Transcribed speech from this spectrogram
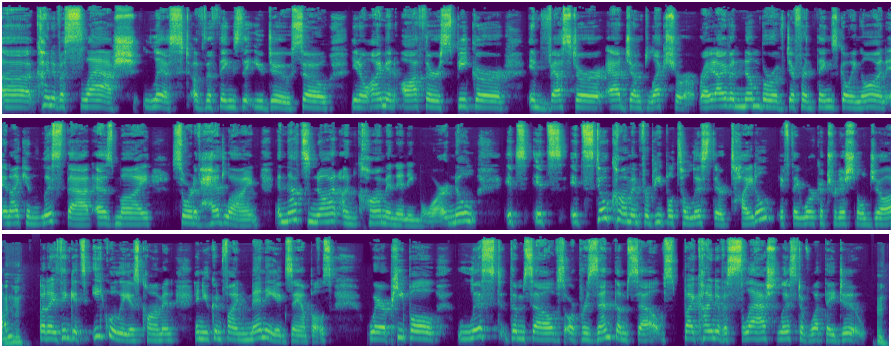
uh, kind of a slash list of the things that you do. So, you know, I'm an author, speaker, investor, adjunct lecturer, right? I have a number of different things going on and I can list that as my sort of headline. And that's not uncommon anymore. No, it's, it's, it's still common for people to list their title if they work a traditional job, mm-hmm. but I think it's equally as common. And you can find many examples where people list themselves or present themselves by kind of a slash list of what they do. Hmm.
